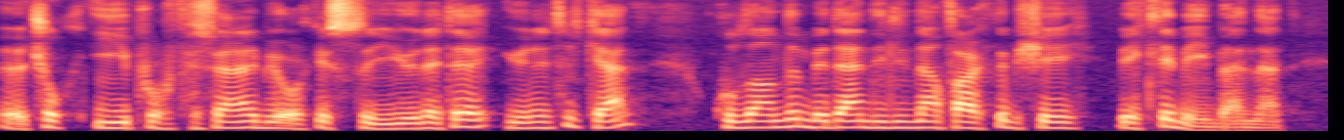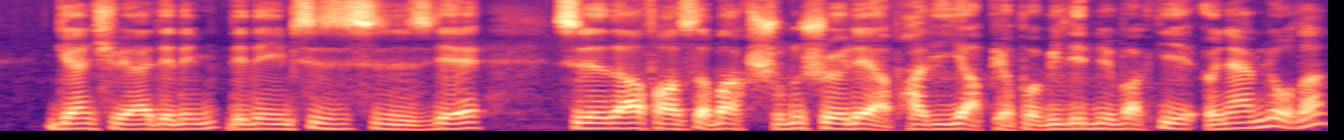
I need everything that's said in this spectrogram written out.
e, çok iyi profesyonel bir orkestrayı yönete, yönetirken kullandığım beden dilinden farklı bir şey beklemeyin benden. Genç veya deneyim, deneyimsizsiniz diye size daha fazla bak şunu şöyle yap, hadi yap yapabildin mi bak diye önemli olan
